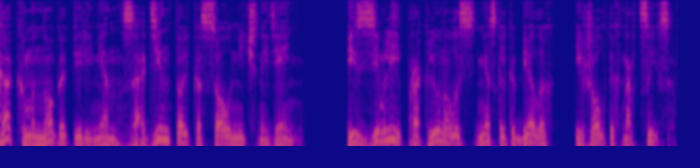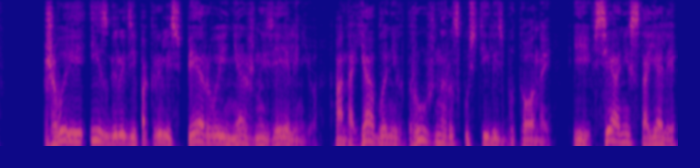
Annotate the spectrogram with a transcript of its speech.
Как много перемен за один только солнечный день! Из земли проклюнулось несколько белых и желтых нарциссов, Живые изгороди покрылись первой нежной зеленью, а на яблонях дружно распустились бутоны, и все они стояли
